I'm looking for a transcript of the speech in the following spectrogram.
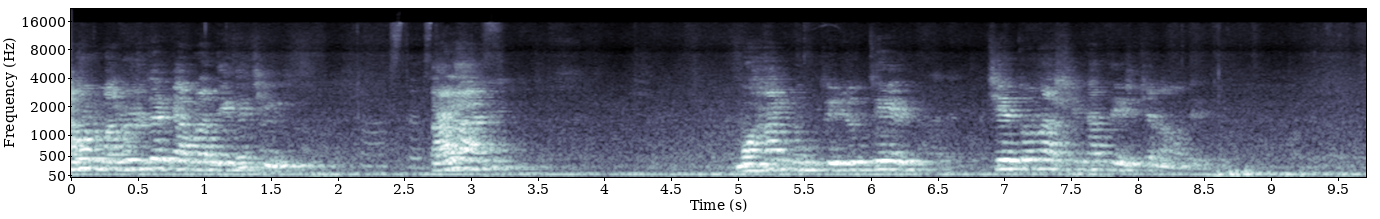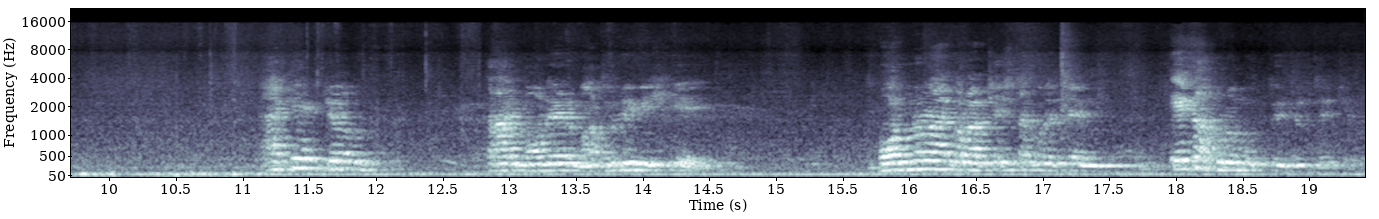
এমন মানুষদেরকে আমরা দেখেছি। তারা মহান মুক্তিযুদ্ধের চেতনা শেখাতে এসছেন আমাদের। এক একজন তার মনের মাধুরী মিশিয়ে বর্ণনা করার চেষ্টা করেছেন, এটা হলো মুক্তিযুদ্ধের জন্য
